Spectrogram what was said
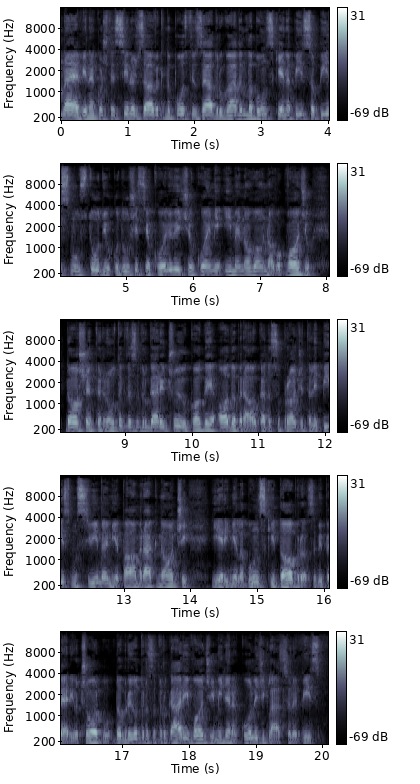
najavi, nakon što je sinoć zaovek napustio zadrugu, Adam Labunski je napisao pismo u studiju kod Ušice Okoljevića u kojem je imenovao novog vođu. Došao je trenutak da zadrugari čuju koga je odobrao. Kada su pročitali pismo, svima im je pao mrak na oči, jer im je Labunski dobro zabiberio čorbu. Dobro jutro zadrugari, vođe i Miljana Kulić glasilo je pismo.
